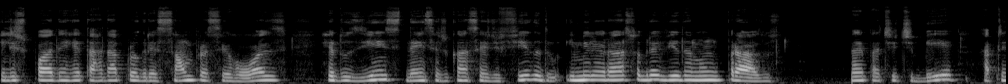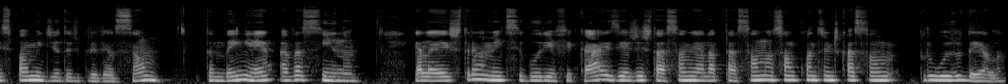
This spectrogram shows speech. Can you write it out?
eles podem retardar a progressão para a cirrose, reduzir a incidência de câncer de fígado e melhorar a sobrevida a longo prazo. Na hepatite B, a principal medida de prevenção também é a vacina. Ela é extremamente segura e eficaz e a gestação e a lactação não são contraindicação para o uso dela.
